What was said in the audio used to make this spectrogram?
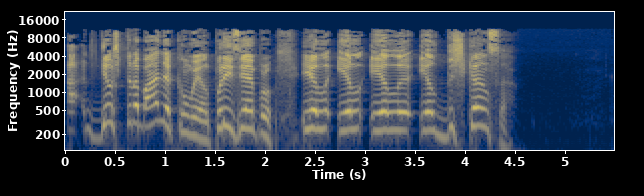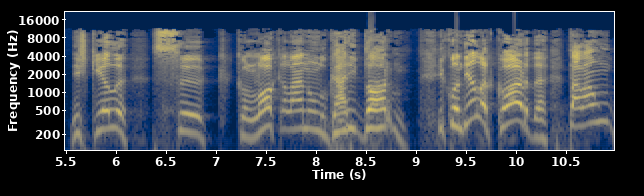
há, Deus trabalha com ele. Por exemplo, ele, ele, ele, ele descansa. Diz que ele se coloca lá num lugar e dorme. E quando ele acorda, está lá um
